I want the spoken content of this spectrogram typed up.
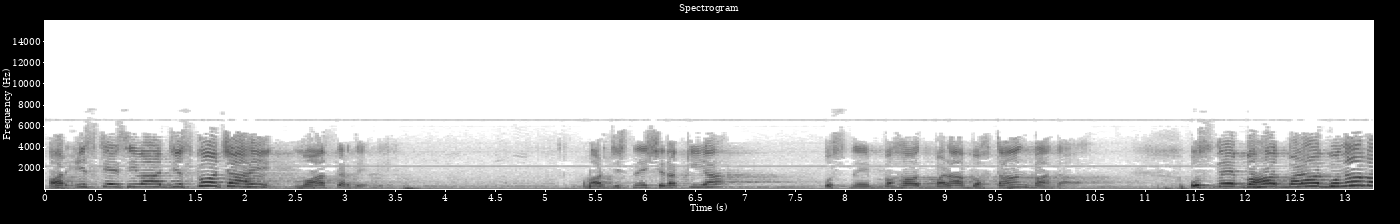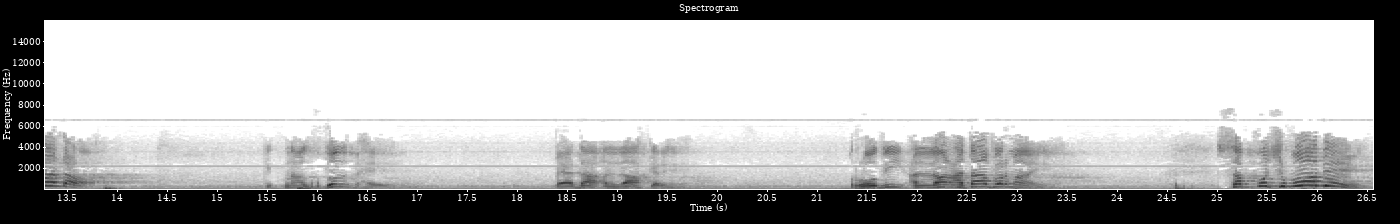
اور اس کے سوا جس کو چاہیں معاف کر دیں گے۔ اور جس نے شرک کیا، اس نے بہت بڑا بہتان باندھا۔ اس نے بہت بڑا گنا باندھا۔ کتنا ظلم ہے۔ پیدا اللہ کریں۔ روزی اللہ عطا فرمائیں۔ سب کچھ وہ دیں۔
